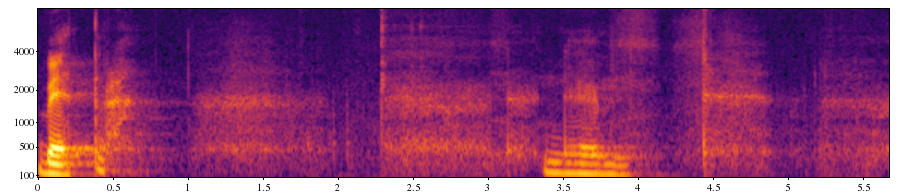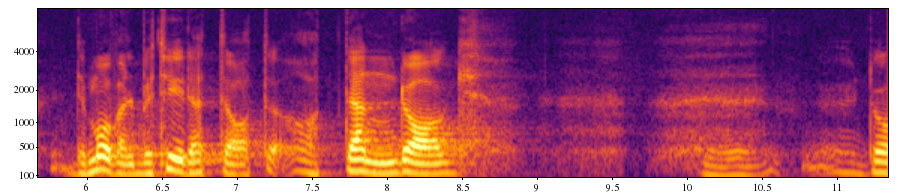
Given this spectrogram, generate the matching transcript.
bedre. Det, det må vel bety dette at, at den dag eh, da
